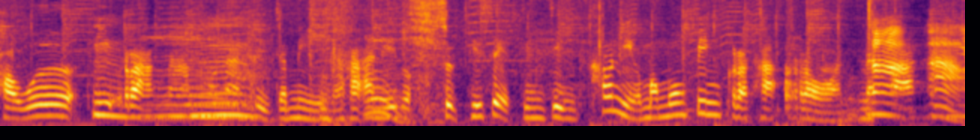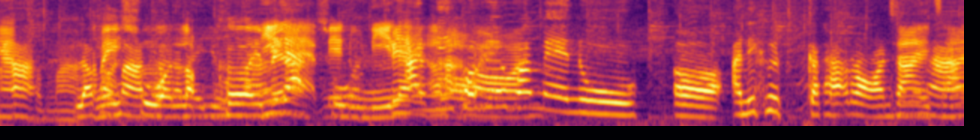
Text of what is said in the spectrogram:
Power ที่รางน้ำเท่านั้นถึงจะมีนะคะ อันนี้แบบสุดพิเศษจริงๆข้าวเหนียวมะม่วงปิ้งกระทะร้อนนะคะอะอะอะแล้วก็ไม่มาชวนทาเราอะไรอยู่เคยนี่แหละเมนูนี้แหละอันนี้เขาเรียกว่าเมนูเอ่ออันนี้คือกระทะร้อนใช่ไหมใช่คะใช่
